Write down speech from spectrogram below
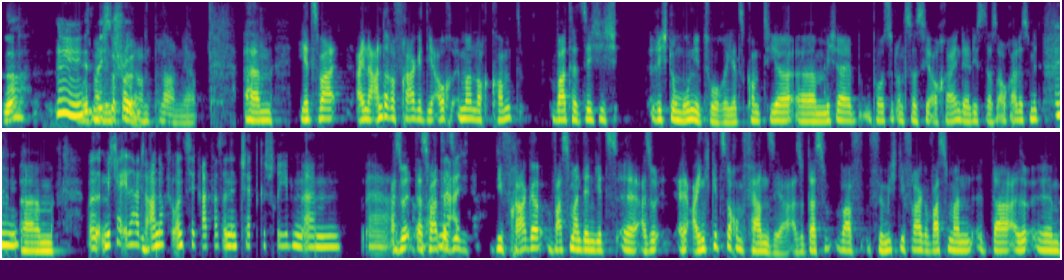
ne, mhm. ist nicht so schön. Plan, ja. Ähm, jetzt war eine andere Frage, die auch immer noch kommt, war tatsächlich Richtung Monitore. Jetzt kommt hier, äh, Michael postet uns das hier auch rein, der liest das auch alles mit. Mhm. Ähm, Michael hatte auch noch für uns hier gerade was in den Chat geschrieben. Ähm, äh, also das war tatsächlich die Frage, was man denn jetzt, äh, also äh, eigentlich geht's doch um Fernseher. Also das war für mich die Frage, was man da, also ähm,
